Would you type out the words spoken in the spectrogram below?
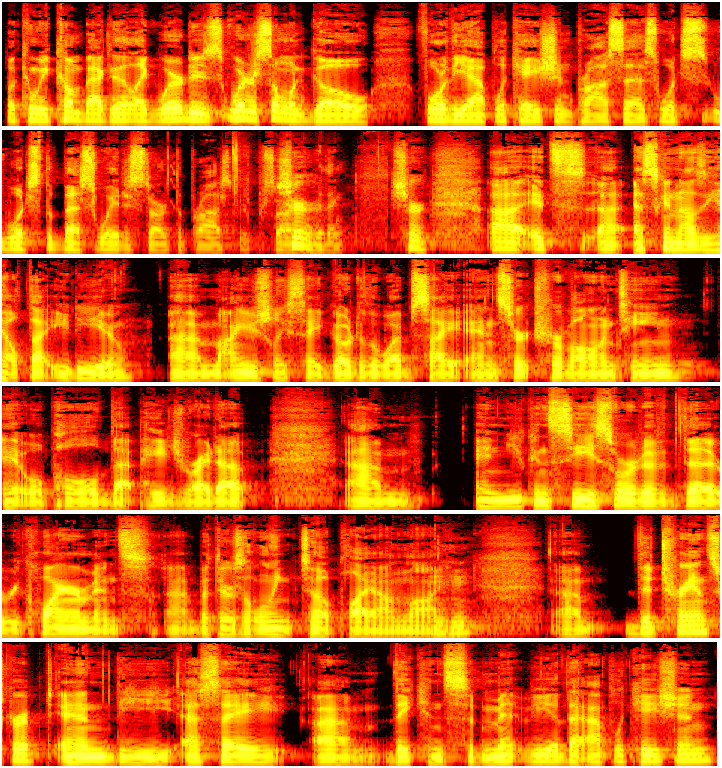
But can we come back to that? Like, where does where does someone go for the application process? What's what's the best way to start the process? Start sure, everything? sure. Uh, it's uh, eskenazihealth.edu. Um, I usually say go to the website and search for Volunteen. It will pull that page right up. Um, and you can see sort of the requirements, uh, but there's a link to apply online. Mm-hmm. Um, the transcript and the essay um, they can submit via the application,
